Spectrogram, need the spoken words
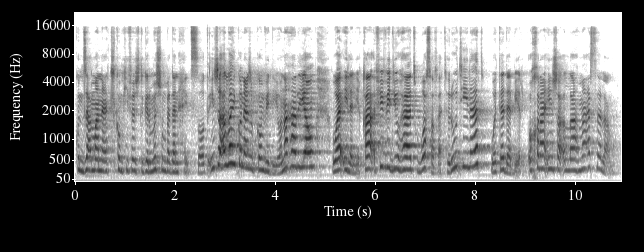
كنت زعما نعت لكم كيفاش تقرمش ومن بعد نحيد الصوت. إن شاء الله يكون عجبكم فيديونا هذا اليوم وإلى اللقاء في فيديوهات وصفات روتينات وتدابير أخرى إن شاء الله. مع السلامة.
